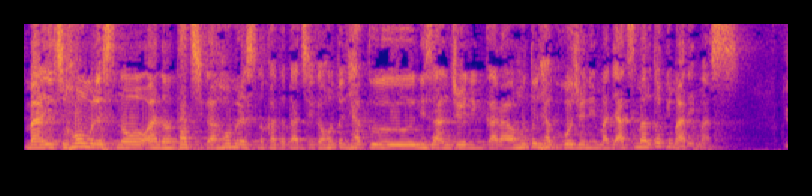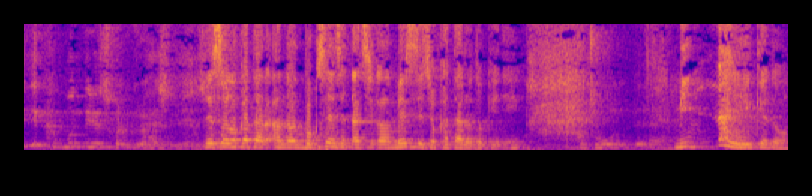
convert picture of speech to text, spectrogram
毎日ホームレスのあのたちが、ホームレスの方たちが本当に120、30人から本当に150人まで集まる時もあります。でその方あの僕先生たちがメッセージを語るときにみんないいけど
